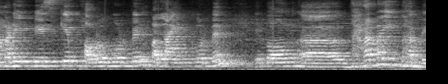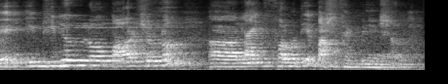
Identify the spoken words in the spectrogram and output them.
আমার এই পেজকে ফলো করবেন বা লাইক করবেন এবং ধারাবাহিকভাবে এই ভিডিওগুলো পাওয়ার জন্য লাইক ফলো দিয়ে পাশে থাকবেন ইনশাল্লাহ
